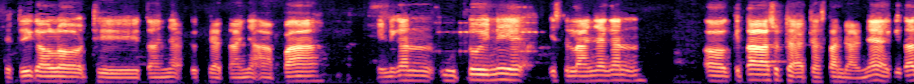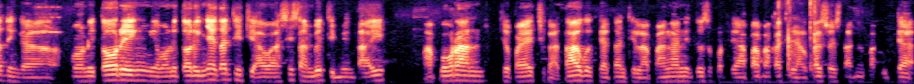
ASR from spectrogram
Jadi kalau ditanya kegiatannya apa, ini kan mutu ini istilahnya kan uh, kita sudah ada standarnya ya kita tinggal monitoring ya monitoringnya tadi diawasi sambil dimintai laporan supaya juga tahu kegiatan di lapangan itu seperti apa, apakah dilakukan sesuai standar atau tidak.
